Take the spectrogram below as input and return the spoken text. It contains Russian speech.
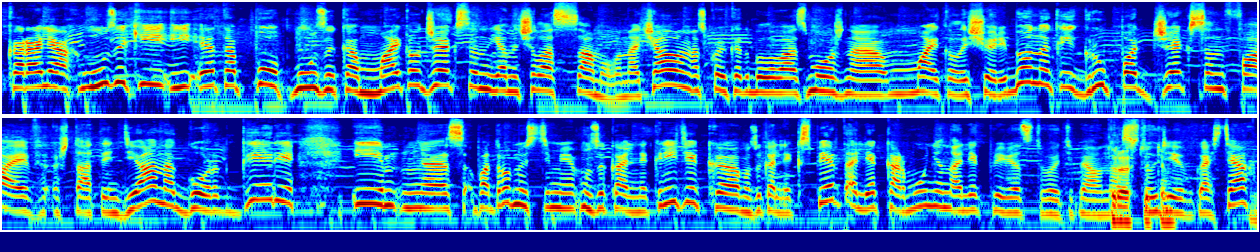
Королях музыки, и это поп-музыка Майкл Джексон. Я начала с самого начала, насколько это было возможно. Майкл еще ребенок, и группа Jackson 5, штат Индиана, город Гэри. И с подробностями музыкальный критик, музыкальный эксперт Олег Кармунин. Олег, приветствую тебя у нас в студии в гостях.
